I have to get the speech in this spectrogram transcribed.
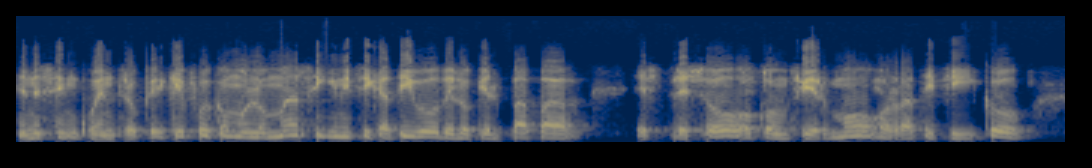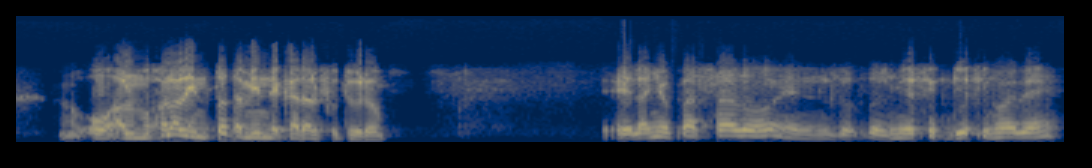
en ese encuentro? ¿Qué, ¿Qué fue como lo más significativo de lo que el Papa expresó o confirmó o ratificó o a lo mejor alentó también de cara al futuro? El año pasado, en 2019,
